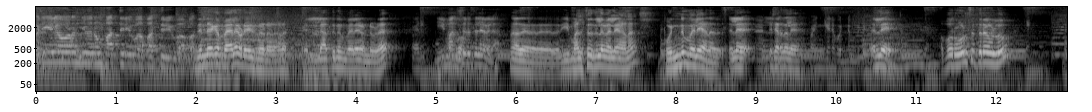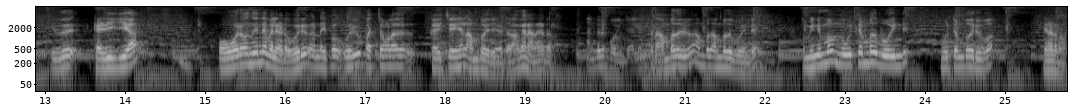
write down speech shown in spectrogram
ഒരു കിലോ ഓറഞ്ച് വെറും പത്ത് രൂപ പത്ത് രൂപ ഇതിന്റെയൊക്കെ വില ഇവിടെ ഇരുന്നിട്ടാണ് എല്ലാത്തിനും വിലയുണ്ട് ഇവിടെ ഈ മത്സരത്തിലെ വില അതെ അതെ അതെ ഈ മത്സരത്തിലെ വിലയാണ് പൊന്നും വിലയാണ് അല്ലേ ചേർത്തല്ലേ അല്ലേ അപ്പോൾ റൂൾസ് ഇത്രേ ഉള്ളൂ ഇത് കഴിക്കുക ഓരോന്നിന്റെ വില കേട്ടോ ഒരു എണ്ണ ഇപ്പൊ ഒരു പച്ചമുളക് കഴിച്ചു കഴിഞ്ഞാൽ അമ്പത് രൂപ കേട്ടോ. അങ്ങനെയാണ് കേട്ടോ. അമ്പത് പോയിന്റ് അല്ലെങ്കിൽ അമ്പത് രൂപ അമ്പത് അമ്പത് പോയിന്റ് മിനിമം നൂറ്റമ്പത് പോയിന്റ് നൂറ്റമ്പത് രൂപ നേടണം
